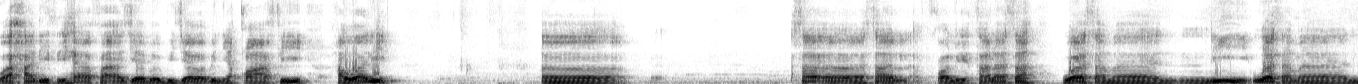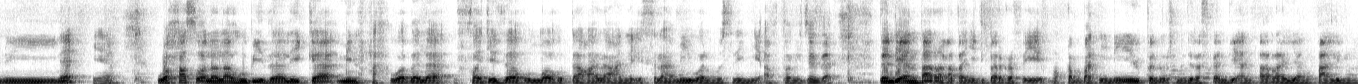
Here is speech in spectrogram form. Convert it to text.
wa hadithiha fa ajaba bi jawabin yaqa fi hawali. Uh, sa, uh, sal qali thalatha wa samani wa samanina ya. Wa hasala lahu bidzalika minhah wa bala fajazahu Allah taala 'anil islami wal muslimi afdalul jaza. Dan di antara katanya di paragraf keempat ini penulis menjelaskan di antara yang paling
